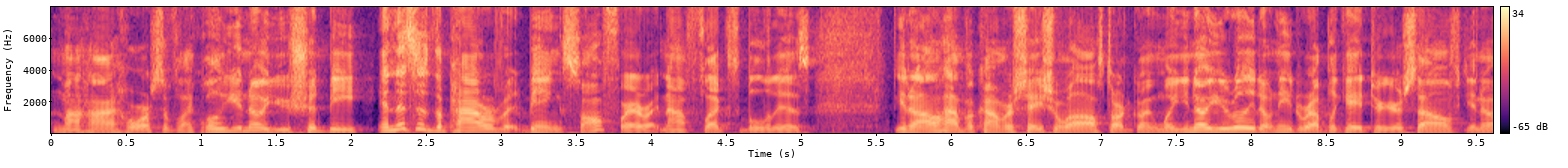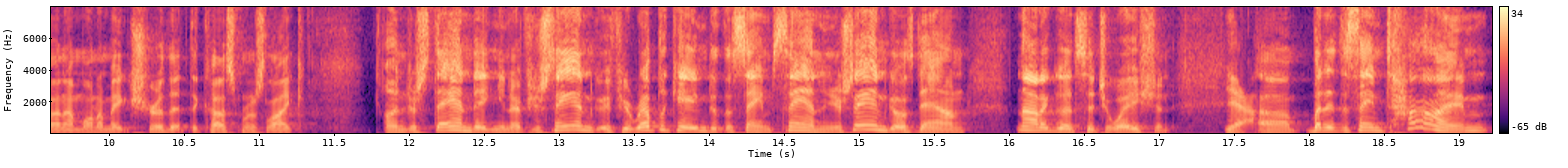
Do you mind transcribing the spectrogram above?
my high horse of like, "Well, you know, you should be." And this is the power of it being software right now, how flexible it is you know, I'll have a conversation where I'll start going, well, you know, you really don't need to replicate to yourself, you know, and I want to make sure that the customer's like understanding, you know, if your SAN, if you're replicating to the same SAN and your SAN goes down, not a good situation. Yeah. Uh, but at the same time,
